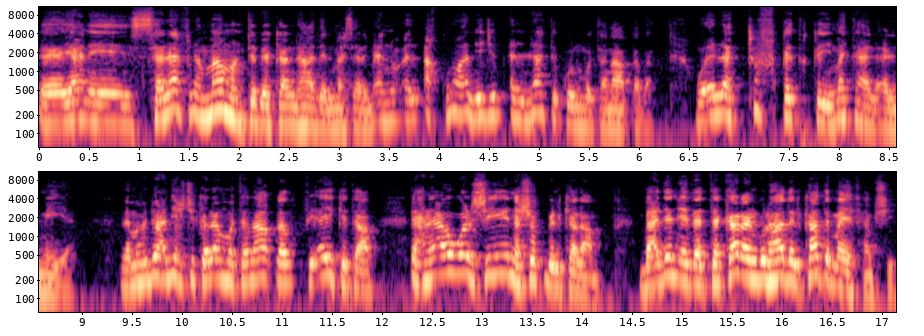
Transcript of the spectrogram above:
يعني سلفنا ما منتبه كان لهذه المسألة بأنه الأقوال يجب أن لا تكون متناقضة وإلا تفقد قيمتها العلمية. لما بده واحد يحكي كلام متناقض في أي كتاب إحنا أول شيء نشك بالكلام. بعدين إذا تكرر نقول هذا الكاتب ما يفهم شيء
